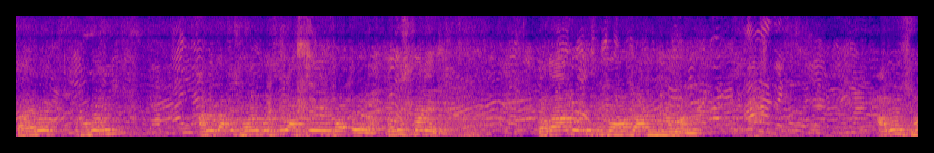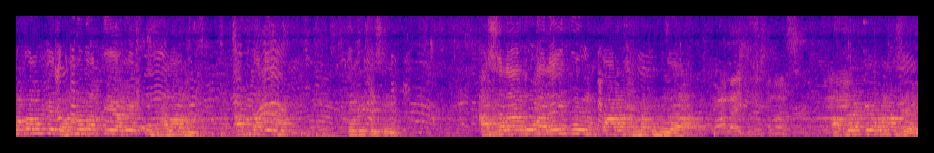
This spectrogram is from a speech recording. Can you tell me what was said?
তাহলে বলি, আমি তাকে স্মরণ করছি, আজকে প- প্রতিষ্ঠানের প্রধান অতিথি সহদান মেহমান আমি সকলকে ধন্যবাদ দিয়ে আমি একটি সালাম আপনাদের দিতেছি আসসালামু আলাইকুম রাহমাতুল্লাহ। আপনারা কেমন আছেন?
